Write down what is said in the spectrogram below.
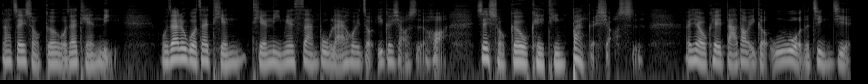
那这首歌我在田里。我在如果在田田里面散步，来回走一个小时的话，这首歌我可以听半个小时，而且我可以达到一个无我的境界，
